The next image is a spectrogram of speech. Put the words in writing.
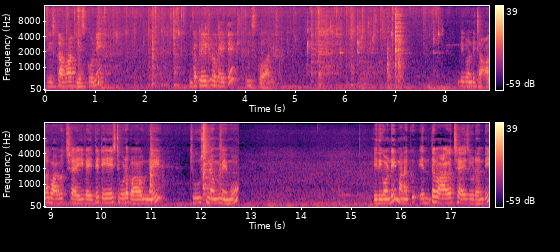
ఇది స్టవ్ ఆఫ్ చేసుకొని ఇంకా ప్లేట్లోకి అయితే తీసుకోవాలి. ఇదిగోండి చాలా బాగా వచ్చాయి ఇవి అయితే టేస్ట్ కూడా బాగున్నాయి. చూసినాం మేము. ఇదిగోండి మనకు ఎంత బాగా వచ్చాయో చూడండి.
